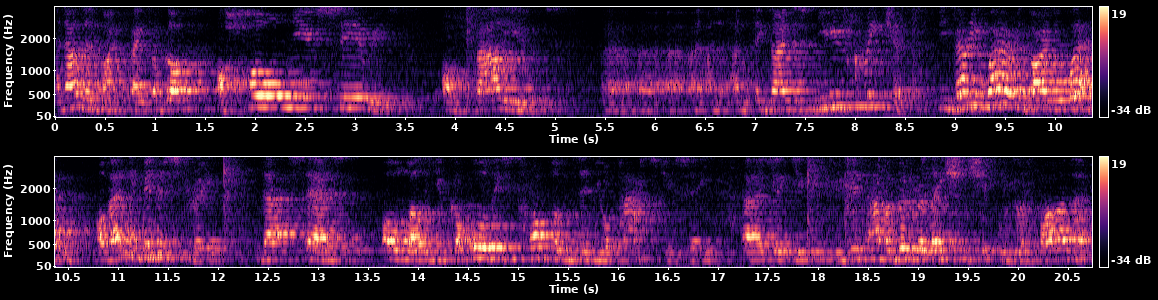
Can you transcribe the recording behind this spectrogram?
and I now live by faith. I've got a whole new series of values uh, uh, uh and, and things. I am this new creature. Be very wary, by the way, of any ministry that says, oh, well, you've got all these problems in your past, you see. Uh, you, you, you didn't have a good relationship with your father.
